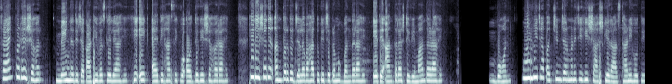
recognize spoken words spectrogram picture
फ्रँकफर्ट हे शहर मेन नदीच्या काठी वसलेले आहे. हे एक ऐतिहासिक व औद्योगिक शहर आहे. हे देशातील अंतर्गत जलवाहतुकीचे प्रमुख बंदर आहे. येथे आंतरराष्ट्रीय विमानतळ आहे. बॉन पूर्वीच्या पश्चिम जर्मनीची ही शासकीय राजधानी होती.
